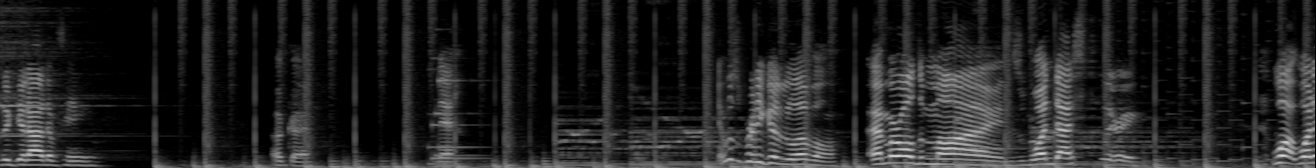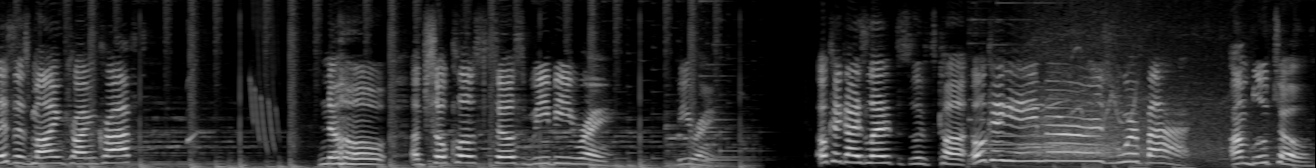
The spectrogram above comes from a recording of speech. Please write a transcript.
to get out of here. Okay. Nah. It was a pretty good level. Emerald Mines 1-3. What? What is this Mine? Minecraft? No, I'm so close to BB rank. B rank. Okay, guys, let's let's cut. Okay, gamers, we're back. I'm Bluto,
